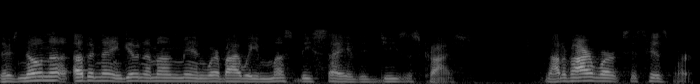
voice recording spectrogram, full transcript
There's no other name given among men whereby we must be saved is Jesus Christ. It's not of our works, it's His work.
